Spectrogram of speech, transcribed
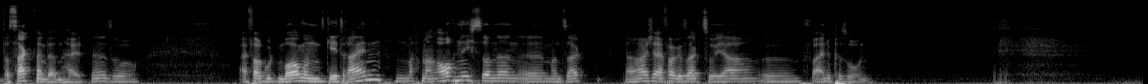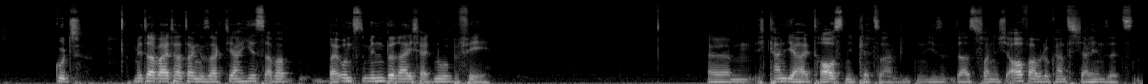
was sagt man dann halt, ne, so einfach guten Morgen und geht rein, macht man auch nicht, sondern äh, man sagt, da habe ich einfach gesagt so, ja, äh, für eine Person. Gut, Mitarbeiter hat dann gesagt, ja, hier ist aber bei uns im Innenbereich halt nur Buffet. Ähm, ich kann dir halt draußen die Plätze anbieten. Die, da ist zwar nicht auf, aber du kannst dich da hinsetzen.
